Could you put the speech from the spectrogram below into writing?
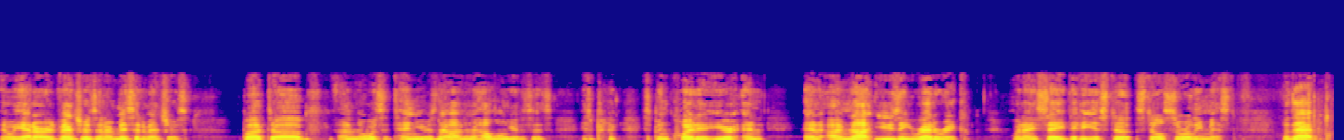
and we had our adventures and our misadventures. But uh, I don't know, was it ten years now? I don't know how long it is. It's it's been it's been quite a year, and and I'm not using rhetoric when I say that he is still still sorely missed. With that,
